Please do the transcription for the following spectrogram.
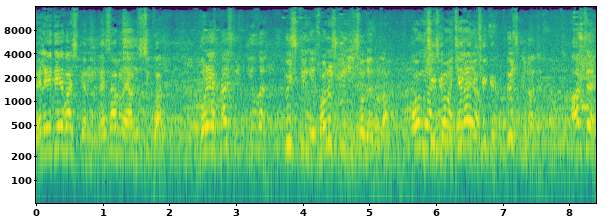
belediye başkanının hesabında yanlışlık var. Buraya kaç gün, yılda, üç gün, son üç gün iş oluyor burada. On gün açık ama gün, yok. iki gün. Üç gün hadi. Artı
